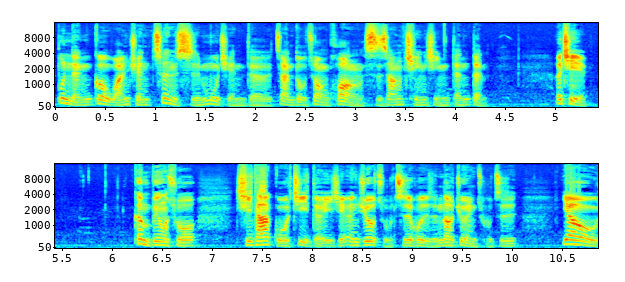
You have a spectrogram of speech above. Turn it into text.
不能够完全证实目前的战斗状况、死伤情形等等，而且更不用说其他国际的一些 NGO 组织或者人道救援组织要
